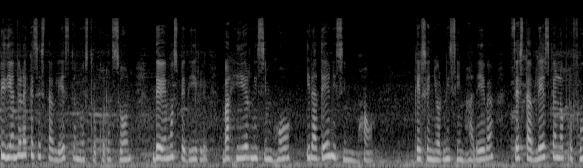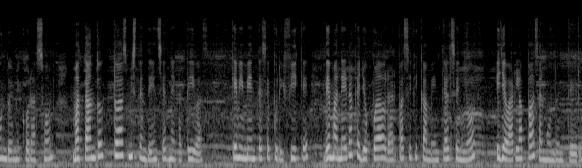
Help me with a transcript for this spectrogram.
pidiéndole que se establezca en nuestro corazón. Debemos pedirle Bahir Nisimho, Irade Nisimho que el Señor Nisimhadeva se establezca en lo profundo de mi corazón, matando todas mis tendencias negativas, que mi mente se purifique de manera que yo pueda orar pacíficamente al Señor y llevar la paz al mundo entero.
